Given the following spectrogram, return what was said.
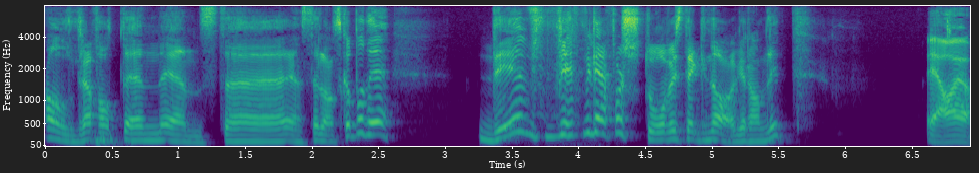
aldri har fått en eneste, eneste landskap. Og det, det vil jeg forstå hvis det gnager han litt. Ja, ja,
